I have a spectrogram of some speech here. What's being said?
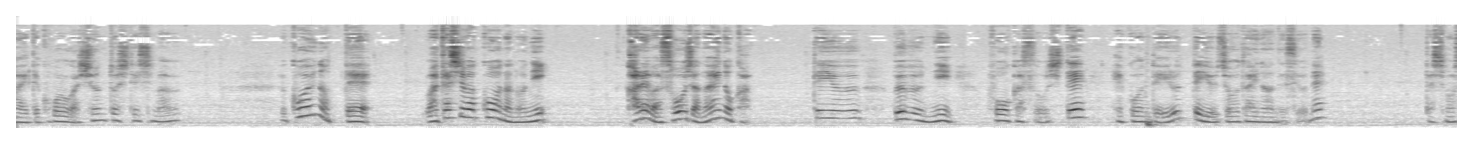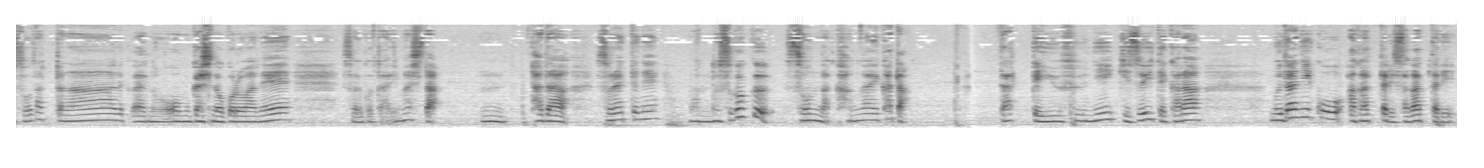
えて心がシュンとしてしまう。こういうのって私はこうなのに彼はそうじゃないのかっていう部分にフォーカスをしてへこんでいるっていう状態なんですよね。私もそうだったなあの大昔の頃はねそういうことありました。うん、ただそれってねものすごくそんな考え方だっていうふうに気づいてから無駄にこう上がったり下がったり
